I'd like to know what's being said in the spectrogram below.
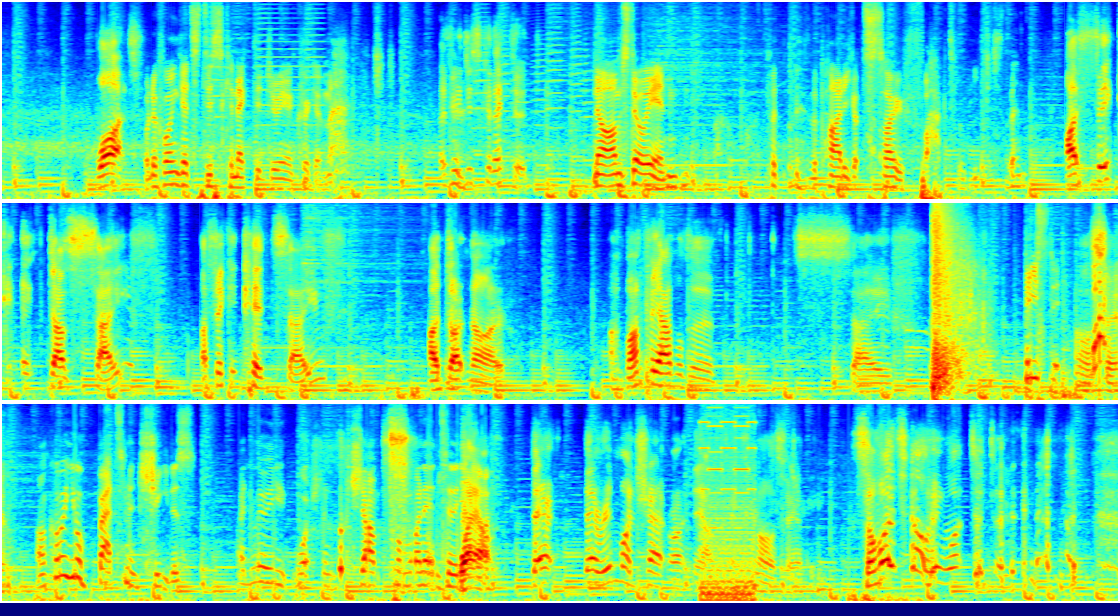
What? What if one gets disconnected during a cricket match? Have you disconnected? No, I'm still in. But the party got so fucked for me just then. I think it does save. I think it can save. I don't know. I might be able to save. He's. St- I'll see. I'm calling your batsmen cheaters. I literally watched them jump from one end to the Wow, other. they're they're in my chat right now. Oh, see. Someone tell me what to do.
